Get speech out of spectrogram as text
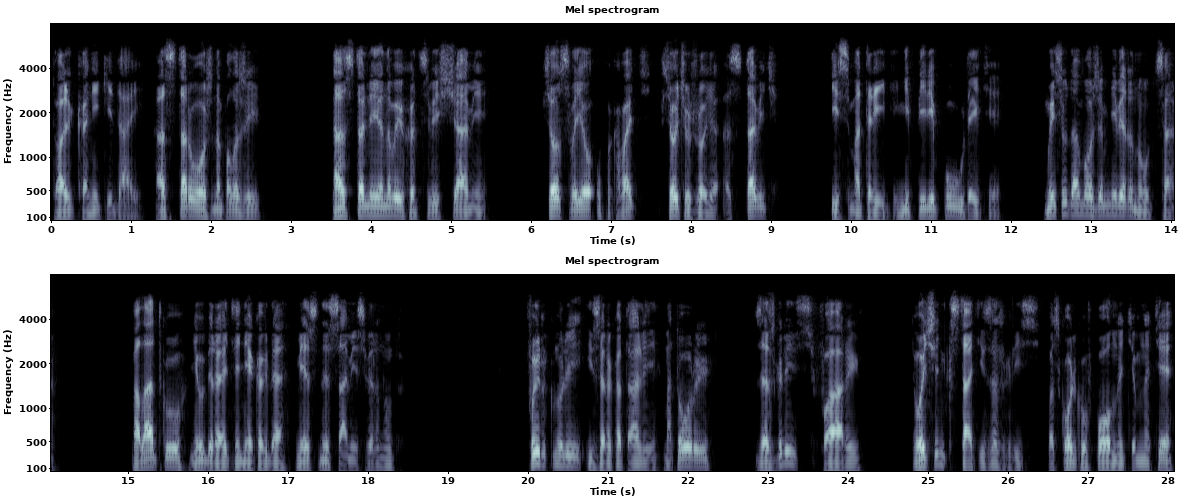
Только не кидай. Осторожно положи. А остальные на выход с вещами. Все свое упаковать, все чужое оставить. И смотрите, не перепутайте. Мы сюда можем не вернуться. Палатку не убирайте некогда, местные сами свернут. Фыркнули и зарокотали моторы, зажглись фары. Очень кстати зажглись, поскольку в полной темноте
